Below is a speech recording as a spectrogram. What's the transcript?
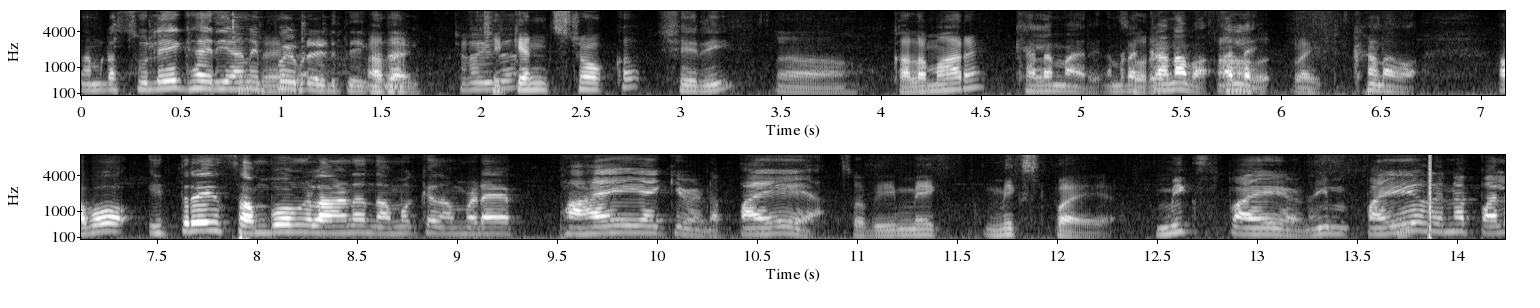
നമ്മുടെ സുലേഖ അരിയാണ് ഇപ്പോൾ ഇവിടെ എടുത്തേക്കുന്നത്. ചിക്കൻ സ്റ്റോക്ക് ശരി. കലമാര. കലമാര നമ്മുടെ കണവ അല്ലേ? കണവ. അപ്പോൾ ഇത്രയും സംഭവങ്ങളാണ് നമുക്ക് നമ്മുടെ പയയ്ക്ക് വേണ്ട paella. So we make mixed paella mixed പയയാണ്. ഈ പയയ തന്നെ പല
